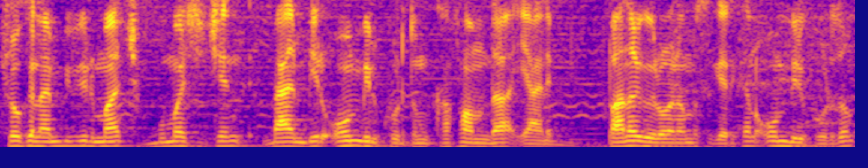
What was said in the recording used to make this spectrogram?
Çok önemli bir maç. Bu maç için ben bir 11 kurdum kafamda. Yani bana göre oynaması gereken 11 kurdum.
